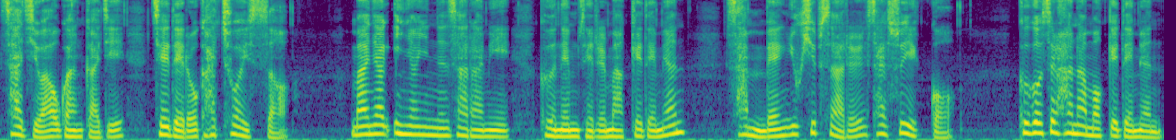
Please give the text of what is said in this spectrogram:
사지와 오간까지 제대로 갖추어 있어 만약 인연 있는 사람이 그 냄새를 맡게 되면 360살을 살 수 있고 그것을 하나 먹게 되면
